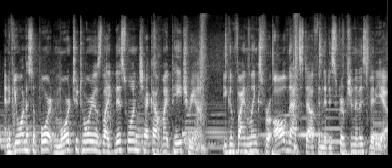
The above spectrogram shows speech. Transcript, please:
And if you want to support more tutorials like this one, check out my Patreon. You can find links for all that stuff in the description of this video.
